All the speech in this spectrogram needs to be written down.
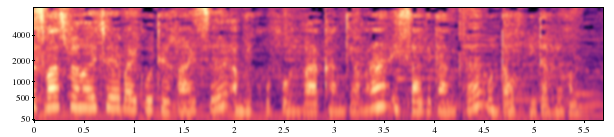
Das war's für heute bei Gute Reise. Am Mikrofon war Kang Yama. Ich sage Danke und auf Wiederhören.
